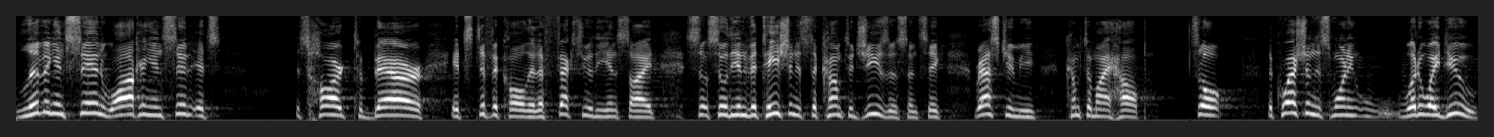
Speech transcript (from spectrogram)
living in sin, walking in sin, it's, it's hard to bear, it's difficult, it affects you the inside. So, so the invitation is to come to Jesus and say, Rescue me, come to my help. So the question this morning what do I do?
